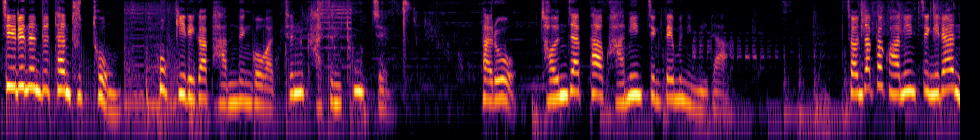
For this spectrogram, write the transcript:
찌르는 듯한 두통, 코끼리가 밟는 것 같은 가슴 통증. 바로 전자파 과민증 때문입니다. 전자파 과민증이란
